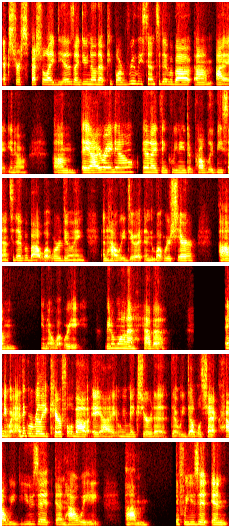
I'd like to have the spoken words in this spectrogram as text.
extra special ideas. I do know that people are really sensitive about um, I you know um, AI right now, and I think we need to probably be sensitive about what we're doing and how we do it and what we share. Um, you know what we we don't want to have a anyway. I think we're really careful about AI, and we make sure that that we double check how we use it and how we um, if we use it in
